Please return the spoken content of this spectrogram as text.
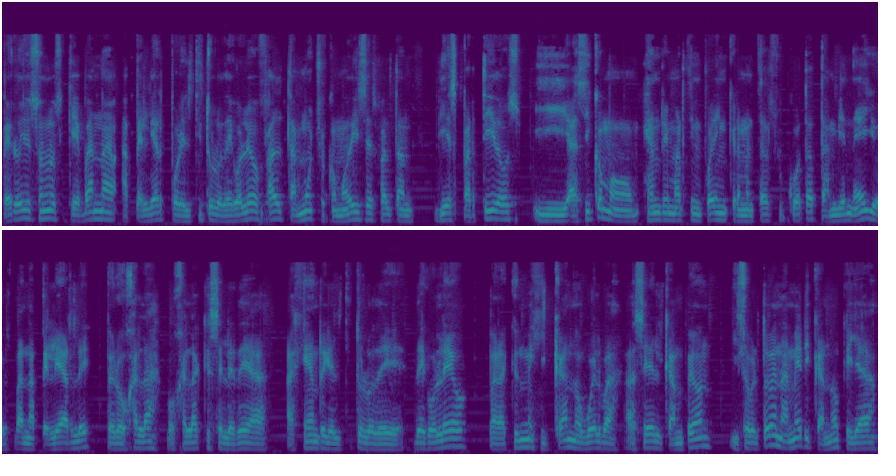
Pero ellos son los que van a, pelear por el título de goleo. Falta mucho, como dices, faltan 10 partidos. Y así como Henry Martin puede incrementar su cuota, también ellos van a pelearle. Pero ojalá, ojalá que se le dé a, a Henry el título de, de goleo para que un mexicano vuelva a ser el campeón y sobre todo en América, ¿no? Que ya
